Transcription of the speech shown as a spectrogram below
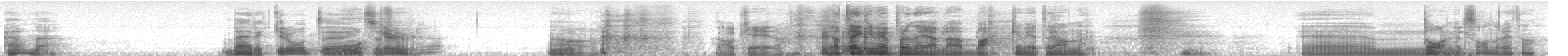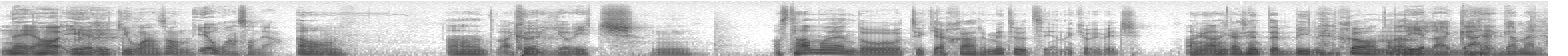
är de det? Bärkroth är inte så Walker. ful. Ja. Okej då. Jag tänker mer på den där jävla backen, vet du han? Ehm, Danielsson, vet han? Nej, ja, Erik Johansson. Johansson ja. Ja, Mm. Han är inte vacker. Kujovic. Mm. Fast han har ändå, tycker jag, charmigt utseende Kujovic. Han, han kanske inte är bildskön Om men... du gillar Gargamel.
